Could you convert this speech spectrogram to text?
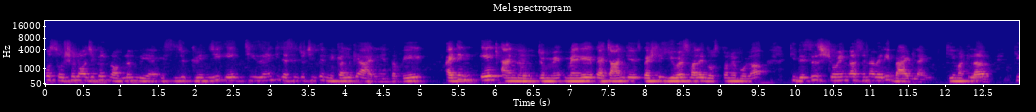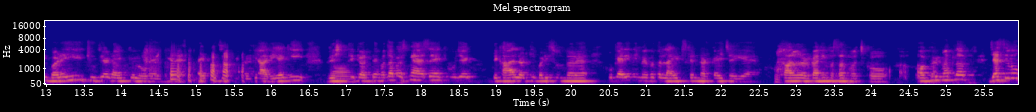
वो सोशियोलॉजिकल प्रॉब्लम भी है इसकी जो क्रिंजी एक चीज़ है कि जैसे जो चीज़ें निकल के आ रही हैं द वे आई थिंक एक एंगल जो मेरे पहचान के स्पेशली यूएस वाले दोस्तों ने बोला कि this is showing us in a very bad light कि मतलब कि बड़े ही चूतिया टाइप के लोग हैं टाइप की आ रही है कि रिश्ते हाँ। करते हैं मतलब इसमें ऐसे है कि मुझे दिखाया लड़की बड़ी सुंदर है वो कह रही नहीं मेरे को तो लाइट स्किन लड़का ही चाहिए काला लड़का नहीं पसंद मुझको और फिर मतलब जैसे वो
